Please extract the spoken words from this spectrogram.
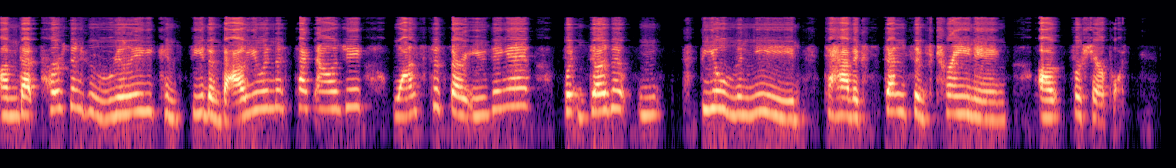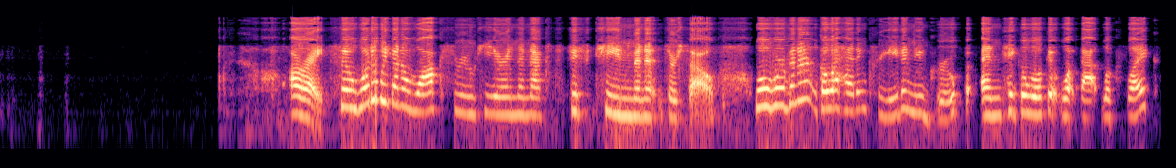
um, that person who really can see the value in this technology, wants to start using it, but doesn't feel the need to have extensive training uh, for SharePoint. All right, so what are we going to walk through here in the next 15 minutes or so? Well, we're going to go ahead and create a new group and take a look at what that looks like.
